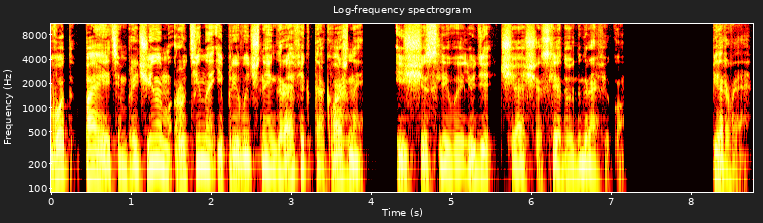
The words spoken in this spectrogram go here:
Вот по этим причинам рутина и привычный график так важны, и счастливые люди чаще следуют графику. Первое.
